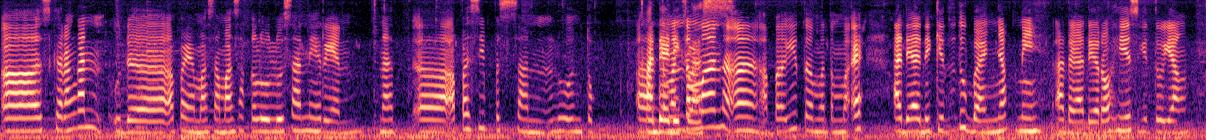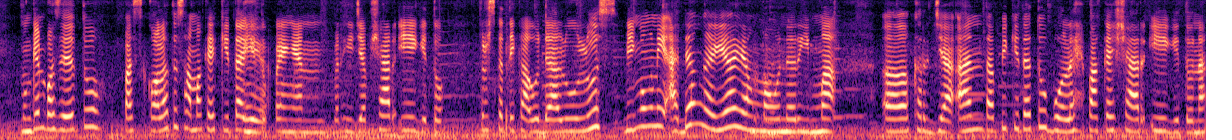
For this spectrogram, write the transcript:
eh, sekarang kan udah apa ya masa-masa kelulusan nih Rin. Nah, eh, apa sih pesan lu untuk eh, Adik-adik teman-teman, kelas. eh, apalagi teman-teman eh adik-adik kita tuh banyak nih, adik-adik rohis gitu yang mungkin posisinya tuh pas sekolah tuh sama kayak kita gitu, Iya. pengen berhijab syar'i gitu. Terus ketika udah lulus, bingung nih ada nggak ya yang mau nerima eh, kerjaan tapi kita tuh boleh pakai syar'i gitu. Nah,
